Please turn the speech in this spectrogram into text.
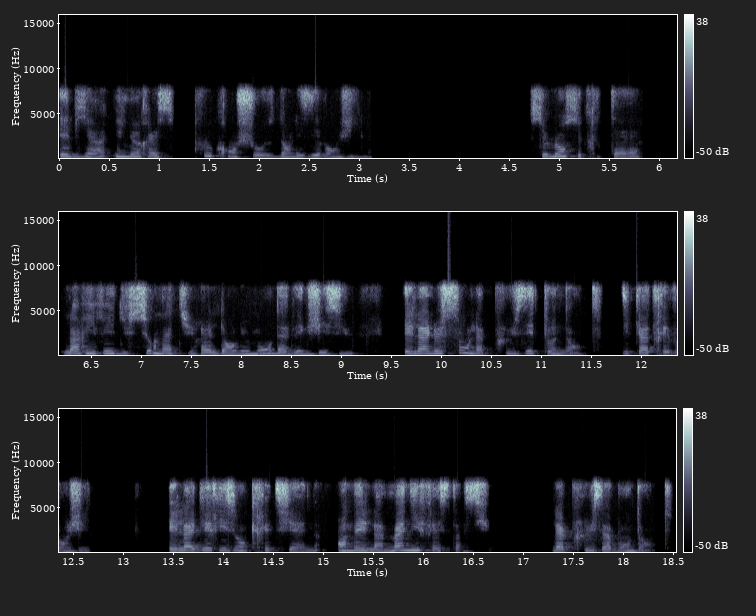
eh bien, il ne reste plus grand-chose dans les évangiles. Selon ce critère, l'arrivée du surnaturel dans le monde avec Jésus est la leçon la plus étonnante des quatre évangiles. Et la guérison chrétienne en est la manifestation la plus abondante.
